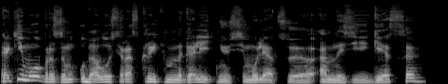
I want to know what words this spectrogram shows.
Каким образом удалось раскрыть многолетнюю симуляцию амнезии Гесса?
